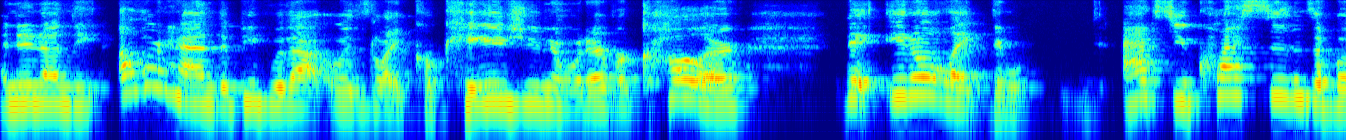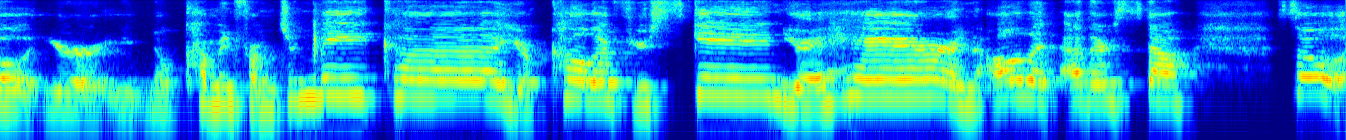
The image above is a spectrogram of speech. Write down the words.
And then on the other hand, the people that was like Caucasian or whatever color, they, you know, like they ask you questions about your, you know, coming from Jamaica, your color of your skin, your hair, and all that other stuff. So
